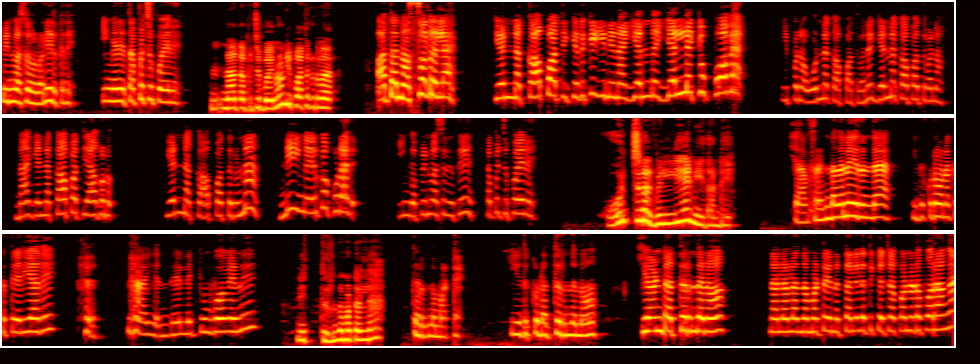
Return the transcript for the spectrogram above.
பின்வாசல் ஒரு வழி இருக்குது. இங்க நீ தப்பிச்சு போயிரு. நான் தப்பிச்சு போயிடும் நீ பாத்துக்கிடுவ அதான் நான் சொல்றேன்ல என்ன காப்பாத்திக்கிறதுக்கு இனி நான் எந்த எல்லைக்கும் போவேன். இப்ப நான் உன்னை காப்பாத்துவேனா என்ன காப்பாத்துவேனா? நான் என்ன காப்பாத்தி ஆகணும். என்ன காப்பாத்தணும்னா நீங்க இருக்க கூடாது இங்க பின்வாசல் இருக்கு தப்பிச்சு போயிரு. ஒரிஜினல் வில்லியே நீ தாண்டி என் ஃப்ரெண்ட் தானே இருந்த? இது கூட உனக்கு தெரியாது. நான் எந்த எல்லைக்கும் போவேன்னு நீ திருந்த மாட்டல்ல திருந்த மாட்டேன். இது கூட திருந்தணும் ஏன்டா திருந்தணும் நல்ல அந்த மட்டும் என்ன தலையில திக்க கொண்டாட போறாங்க?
